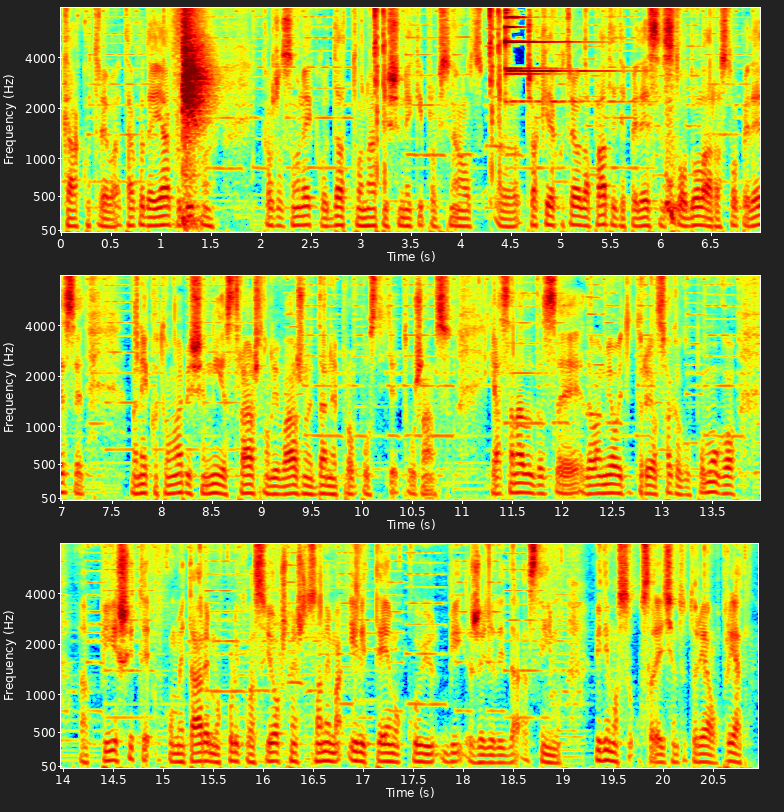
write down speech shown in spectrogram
kako treba. Tako da je jako bitno kao što sam rekao, da to napiše neki profesionalac, e, čak i ako treba da platite 50, 100 dolara, 150, da neko to napiše nije strašno, ali važno je da ne propustite tu šansu. Ja sam nadam da, se, da vam je ovaj tutorial svakako pomogao. Pišite u komentarima koliko vas još nešto zanima ili temu koju bi željeli da snimimo. Vidimo se u sljedećem tutorialu. Prijatno!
